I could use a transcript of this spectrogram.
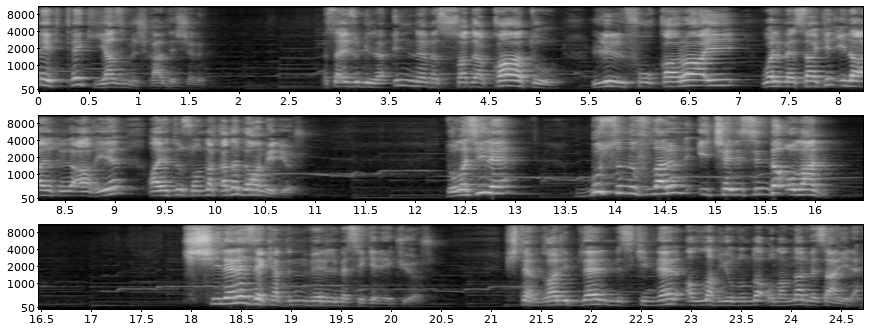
tek tek yazmış kardeşlerim. Estaizu billah. İnnemes sadakatu lil fukarai vel mesakin ila ahiye ayetin sonuna kadar devam ediyor. Dolayısıyla bu sınıfların içerisinde olan kişilere zekatın verilmesi gerekiyor. İşte garipler, miskinler, Allah yolunda olanlar vesaire.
